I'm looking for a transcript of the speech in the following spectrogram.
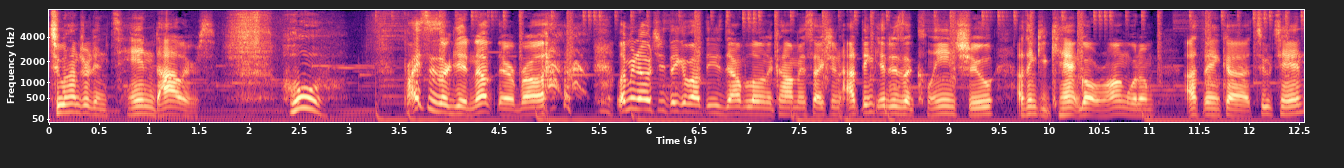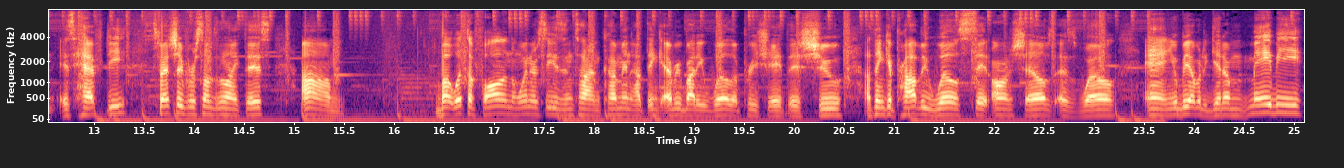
$210. Whew prices are getting up there bro. Let me know what you think about these down below in the comment section. I think it is a clean shoe. I think you can't go wrong with them i think uh 210 is hefty especially for something like this. Um but with the fall and the winter season time coming i think everybody will appreciate this shoe. I think it probably will sit on shelves as well and you'll be able to get them maybe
